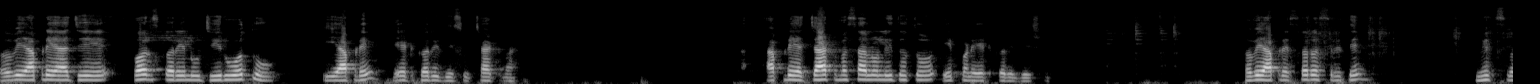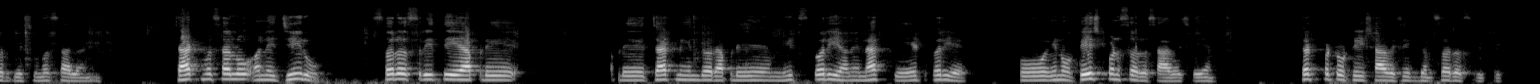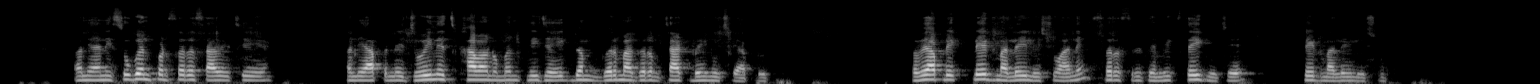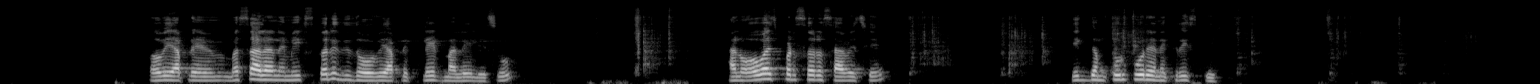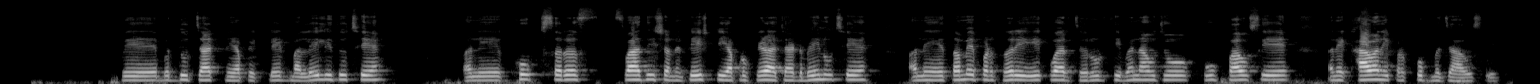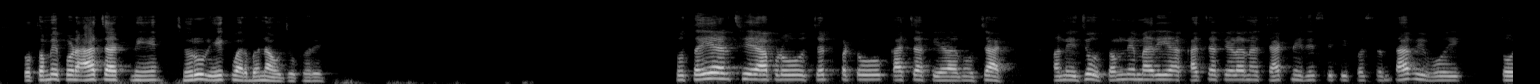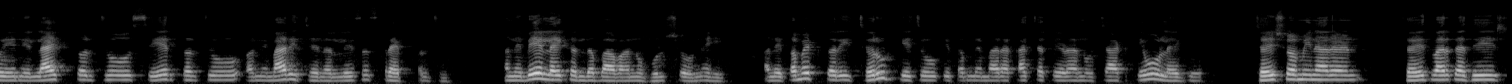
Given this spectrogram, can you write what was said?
હવે આપણે આ જે કર્સ કરેલું જીરું હતું, એ આપણે એડ કરી દઈશું ચાટમાં. આપણે ચાટ મસાલો લીધો તો એ પણ એડ કરી દઈશું. હવે આપણે સરસ રીતે મિક્સ કરી દઈશું મસાલાને. ચાટ મસાલો અને જીરું સરસ રીતે આપણે આપણે ચાટની અંદર આપણે મિક્સ કરીએ અને નાખીએ, એડ કરીએ, તો એનો ટેસ્ટ પણ સરસ આવે છે એમ. ચટપટો ટેસ્ટ આવે છે એકદમ સરસ રીતે. અને આની સુગંધ પણ સરસ આવે છે. અને આપણને જોઈને જ ખાવાનું મન થઈ જાય, એકદમ ગરમા ગરમ ચાટ બન્યું છે આપણું. હવે આપણે એક પ્લેટમાં લઈ લઈશું આને, સરસ રીતે મિક્સ થઈ ગયું છે. પ્લેટમાં લઈ લઈશું. હવે આપણે મસાલાને મિક્સ કરી દીધો, હવે આપણે પ્લેટમાં લઈ લઈશું. આનો અવાજ પણ સરસ આવે છે. એકદમ કુરકુરે અને ક્રિસ્પી. બે બધું ચાટને આપણે પ્લેટમાં લઈ લીધું છે અને ખૂબ સરસ સ્વાદિષ્ટ અને ટેસ્ટી આપણું કેળા ચાટ બન્યું છે અને તમે પણ ઘરે એકવાર જરૂરથી બનાવજો, ખૂબ ભાવશે અને ખાવાની પણ ખૂબ મજા આવશે. તો તમે પણ આ ચાટને જરૂર એકવાર બનાવજો ઘરે. તો તૈયાર છે આપણો ચટપટો કાચા કેળાનો ચાટ. અને જો તમને મારી આ કાચા કેળાના ચાટની રેસીપી પસંદ આવી હોય, તો એને લાઈક કરજો, શેર કરજો અને મારી ચેનલને સબસ્ક્રાઈબ કરજો. અને બે લાઇકન દબાવવાનું ભૂલશો નહીં. અને કમેન્ટ કરી જરૂર કહેજો કે તમને મારા કાચા કેળાનો ચાટ કેવો લાગ્યો. જય સ્વામિનારાયણ, જય દ્વારકાધીશ.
